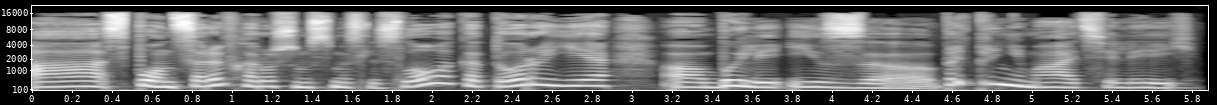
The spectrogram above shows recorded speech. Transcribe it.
а спонсоры в хорошем смысле слова, которые а, были из э, предпринимателей,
